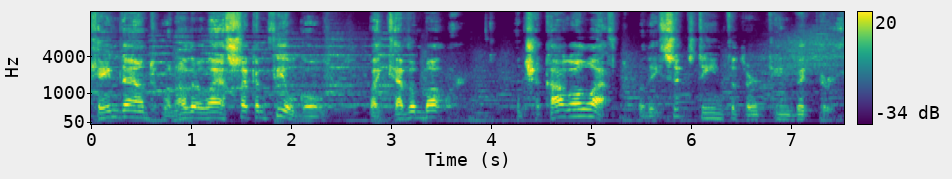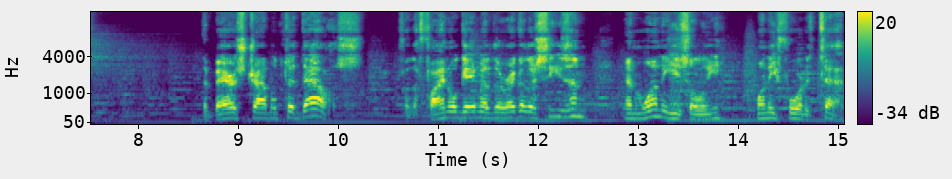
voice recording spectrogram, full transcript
came down to another last second field goal by Kevin Butler, and Chicago left with a 16 13 victory the Bears traveled to Dallas for the final game of the regular season and won easily 24 to 10.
